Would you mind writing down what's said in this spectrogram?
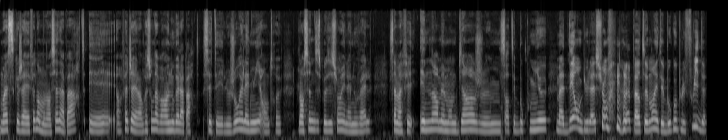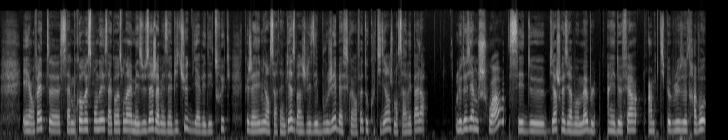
Moi, ce que j'avais fait dans mon ancien appart, et en fait j'avais l'impression d'avoir un nouvel appart. C'était le jour et la nuit entre l'ancienne disposition et la nouvelle. Ça m'a fait énormément de bien, je m'y sentais beaucoup mieux. Ma déambulation dans l'appartement était beaucoup plus fluide. Et en fait, euh, ça me correspondait, ça correspondait à mes usages, à mes habitudes. Il y avait des trucs que j'avais mis dans certaines pièces, ben, je les ai bougés parce qu'en fait, au quotidien, je m'en servais pas là. Le deuxième choix, c'est de bien choisir vos meubles et de faire un petit peu plus de travaux.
